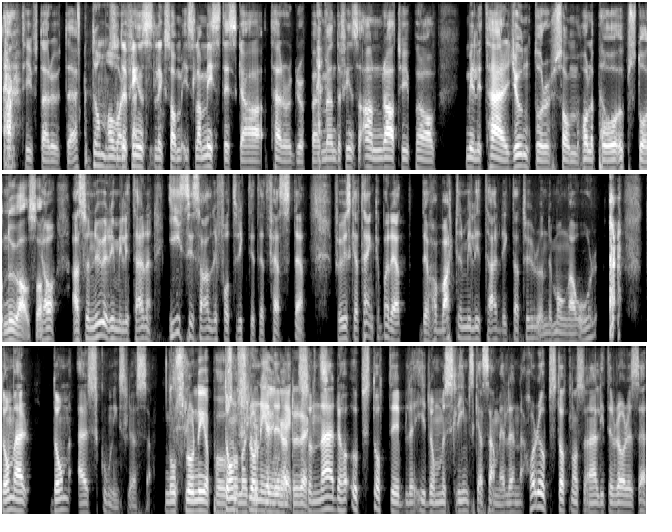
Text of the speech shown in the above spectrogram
aktivt där ute. De har Så det varit finns aktiva. liksom islamistiska terrorgrupper, men det finns andra typer av militärjuntor som håller på att uppstå nu alltså. Ja, alltså nu är det militären. Isis har aldrig fått riktigt ett fäste. För vi ska tänka på det att det har varit en militär diktatur under många år. De är, de är skoningslösa. De slår ner på De slår ner direkt. direkt. Så när det har uppstått i, i de muslimska samhällena, har det uppstått någon sån här liten rörelse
